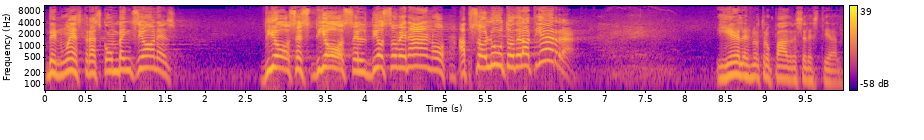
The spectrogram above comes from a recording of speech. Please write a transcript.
de nuestras convenciones. Dios es Dios, el Dios soberano, absoluto de la tierra. Y Él es nuestro Padre Celestial.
